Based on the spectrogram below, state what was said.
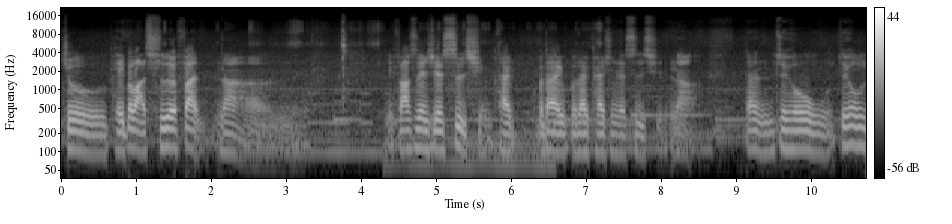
就陪爸爸吃了饭，那也发生一些事情，不太、不太、不太开心的事情。那但最后、最后、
